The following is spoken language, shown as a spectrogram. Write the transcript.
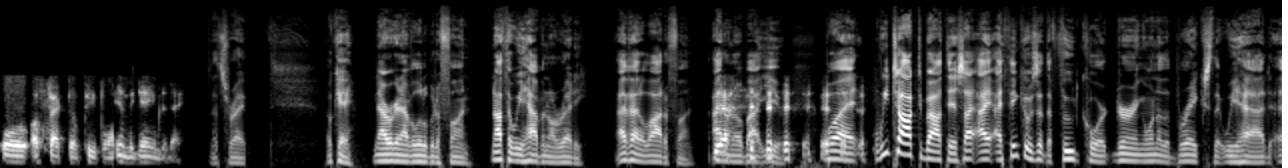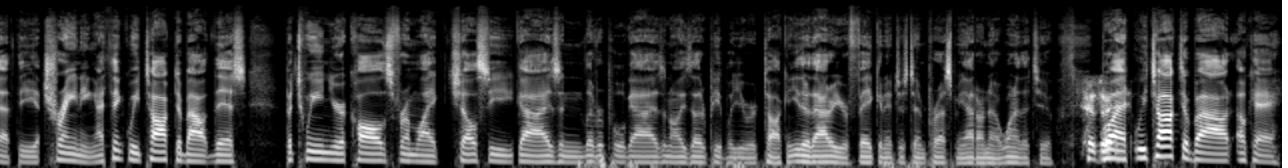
or effective people in the game today. That's right. Okay, now we're gonna have a little bit of fun. Not that we haven't already. I've had a lot of fun. I don't know about you, but we talked about this. I, I think it was at the food court during one of the breaks that we had at the training. I think we talked about this between your calls from like Chelsea guys and Liverpool guys and all these other people you were talking. Either that or you're faking it just to impress me. I don't know. One of the two. but we talked about okay,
